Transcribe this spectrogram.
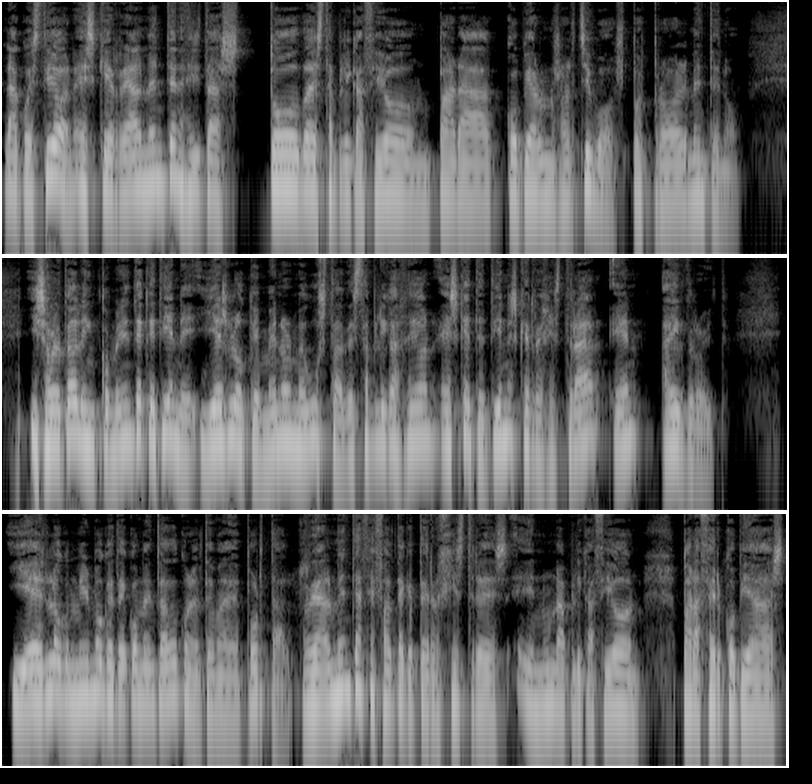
La cuestión es que realmente necesitas toda esta aplicación para copiar unos archivos? Pues probablemente no. Y sobre todo el inconveniente que tiene, y es lo que menos me gusta de esta aplicación, es que te tienes que registrar en AirDroid. Y es lo mismo que te he comentado con el tema de Portal. ¿Realmente hace falta que te registres en una aplicación para hacer copias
